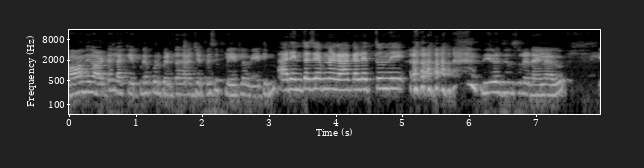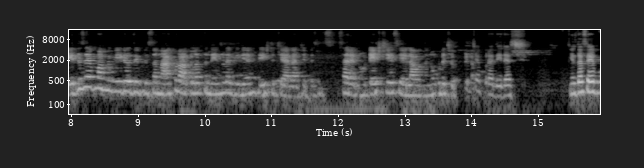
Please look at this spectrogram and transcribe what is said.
బాగుంది కాబట్టి లక్ ఎప్పుడెప్పుడు పెడతారా అని చెప్పేసి ప్లేట్లో వెయిటింగ్ అరే ఎంతసేపు నాకు ఆకలిస్తుంది దీని చూస్తున్న డైలాగు ఎంతసేపు మమ్మీ వీడియో తీపిస్తాను నాకు కూడా ఆకలితో నేను కూడా బిర్యానీ టేస్ట్ చేయాలని చెప్పేసి. సరే నువ్వు టేస్ట్ చేసి ఎలా ఉందో నువ్వు కూడా చెప్పు. చెప్పురా ధీరజ్ ఇంతసేపు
